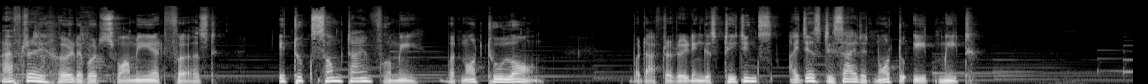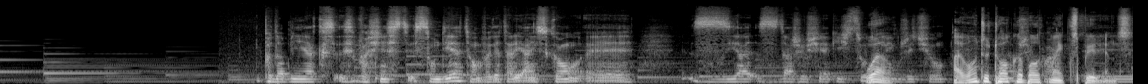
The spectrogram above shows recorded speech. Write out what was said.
After I heard about Swami at first, it took some time for me, but not too long. But after reading his teachings, I just decided not to eat meat. Podobnie jak z, właśnie z, z tą dietą wegetariańską, zdarzył się jakiś cud w Well. I want to talk about my experience.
